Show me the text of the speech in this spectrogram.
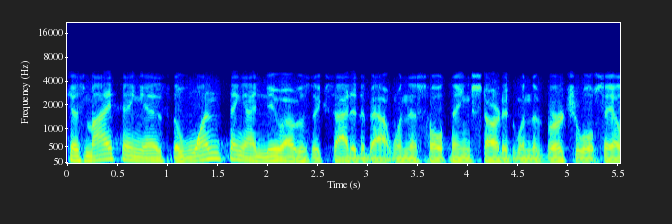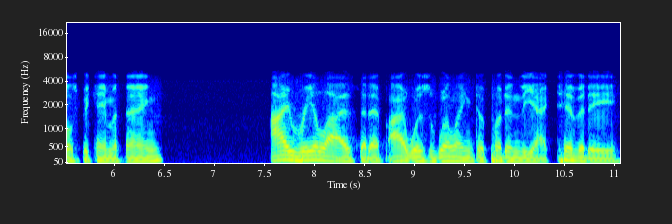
Because my thing is, the one thing I knew I was excited about when this whole thing started, when the virtual sales became a thing, I realized that if I was willing to put in the activity,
